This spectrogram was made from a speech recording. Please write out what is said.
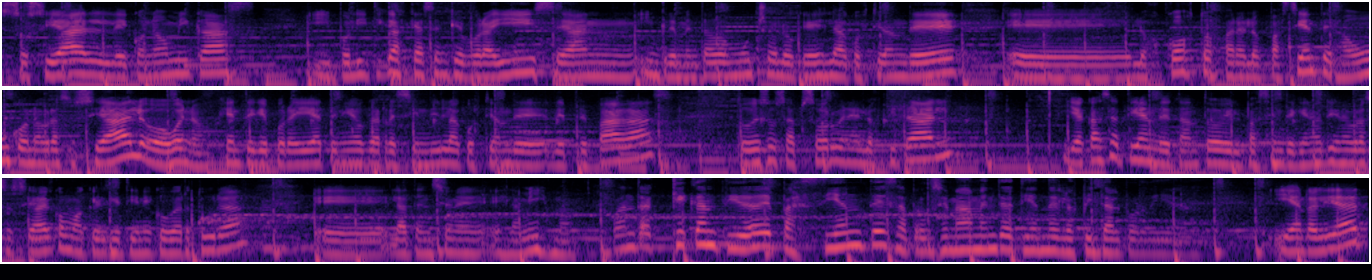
social, económicas y políticas que hacen que por ahí se han incrementado mucho lo que es la cuestión de eh, los costos para los pacientes, aún con obra social, o bueno, gente que por ahí ha tenido que rescindir la cuestión de, prepagas, todo eso se absorbe en el hospital. Y acá se atiende tanto el paciente que no tiene obra social como aquel que tiene cobertura, eh, la atención es, la misma. ¿Cuánta, ¿Qué cantidad de pacientes aproximadamente atiende el hospital por día? Y en realidad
